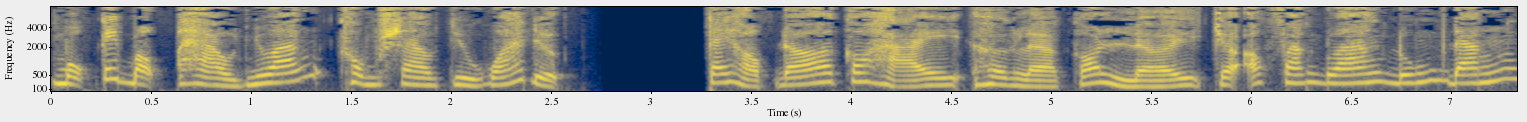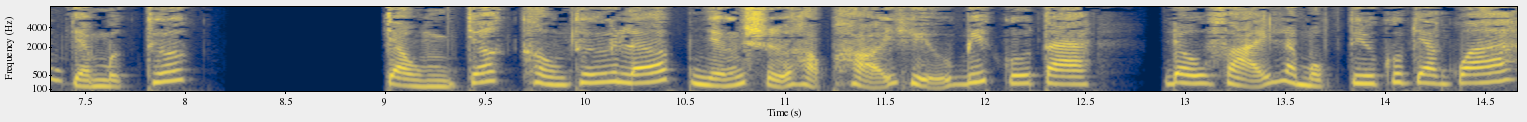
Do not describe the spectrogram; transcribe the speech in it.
Một cái bọc hào nhoáng không sao tiêu quá được. Cái học đó có hại hơn là có lợi cho óc phán đoán đúng đắn và mực thước. Chồng chất không thứ lớp những sự học hỏi hiểu biết của ta đâu phải là mục tiêu của văn hóa.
